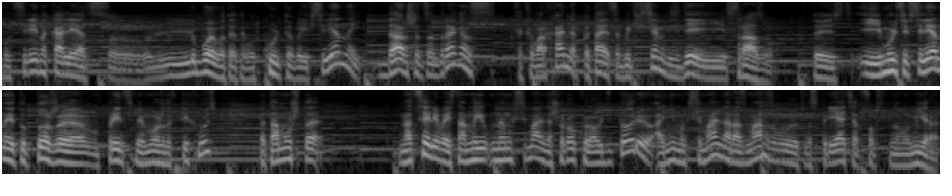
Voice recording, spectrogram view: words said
Властелина колец, э, любой вот этой вот культовой вселенной, Dungeons and Dragons, как и Warhammer, пытается быть всем везде и сразу. То есть и мультивселенные тут тоже, в принципе, можно впихнуть, потому что нацеливаясь на, на максимально широкую аудиторию, они максимально размазывают восприятие от собственного мира.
